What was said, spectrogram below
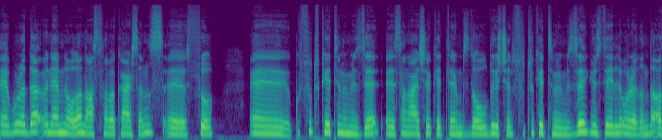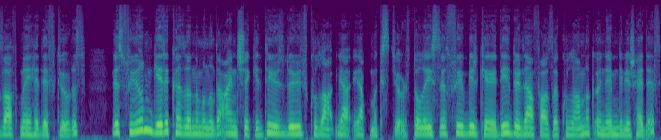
e, burada önemli olan aslına bakarsanız e, su. E, su tüketimimizi e, sanayi şirketlerimizde olduğu için su tüketimimizi %50 oranında azaltmayı hedefliyoruz. Ve suyun geri kazanımını da aynı şekilde %100 kullan ya, yapmak istiyoruz. Dolayısıyla suyu bir kere değil birden fazla kullanmak önemli bir hedef.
